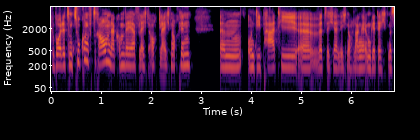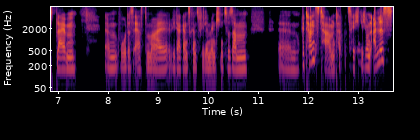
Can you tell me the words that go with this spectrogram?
Gebäude zum Zukunftsraum? Da kommen wir ja vielleicht auch gleich noch hin. Ähm, und die Party äh, wird sicherlich noch lange im Gedächtnis bleiben, ähm, wo das erste Mal wieder ganz, ganz viele Menschen zusammen ähm, getanzt haben tatsächlich. Und alles,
